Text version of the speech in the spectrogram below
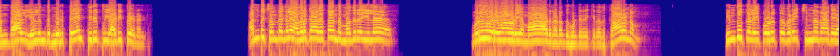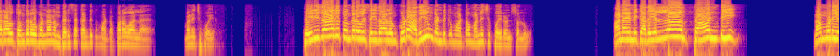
வந்தால் எழுந்து நிற்பேன் திருப்பி அடிப்பேன் அன்பு சொந்தங்களே அதற்காகத்தான் இந்த மதுரையில முருகபெருமானுடைய மாநாடு நடந்து கொண்டிருக்கிறது. காரணம் இந்துக்களை பொறுத்தவரை சின்னதாக யாராவது தொந்தரவு பண்ணா நம்ம பெருசா கண்டுக்க மாட்டோம். பரவாயில்ல மன்னிச்சு போயிரு பெரிதாக தொந்தரவு செய்தாலும் கூட அதையும் கண்டுக்க மாட்டோம் மன்னிச்சு போயிடும் சொல்லுவோம். ஆனா இன்னைக்கு அதையெல்லாம் தாண்டி நம்முடைய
